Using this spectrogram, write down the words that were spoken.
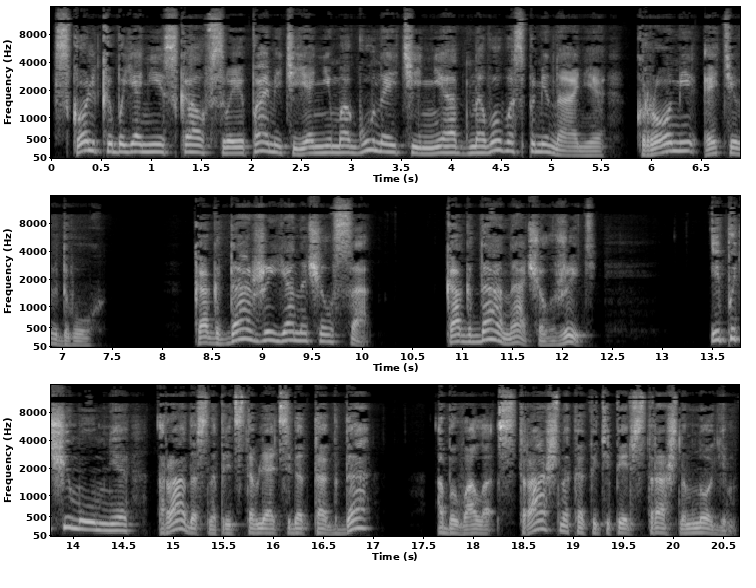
Сколько бы я ни искал в своей памяти, я не могу найти ни одного воспоминания, кроме этих двух. Когда же я начался? Когда начал жить? И почему мне радостно представлять себя тогда, а бывало страшно, как и теперь страшно многим,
